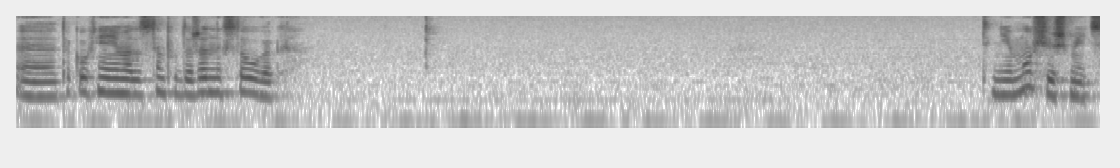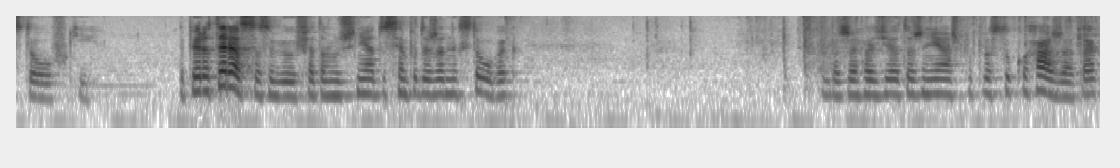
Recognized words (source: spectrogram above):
E, Ta kuchnia nie ma dostępu do żadnych stołówek. Ty nie musisz mieć stołówki. Dopiero teraz to sobie uświadomisz, że nie ma dostępu do żadnych stołówek. Chyba, że chodzi o to, że nie masz po prostu kucharza, tak?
